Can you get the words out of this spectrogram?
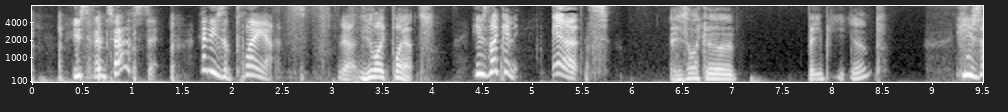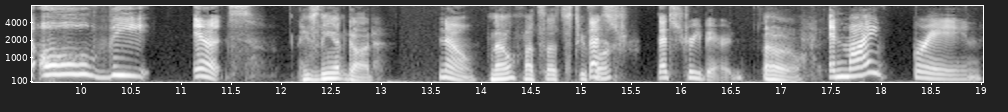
he's fantastic. And he's a plant. Yeah, you like plants. He's like an Ent. He's like a baby Ent. He's all the Ents. He's the Ent god. No, No, that's that's too that's far. that's Treebeard. Oh, In my brain,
